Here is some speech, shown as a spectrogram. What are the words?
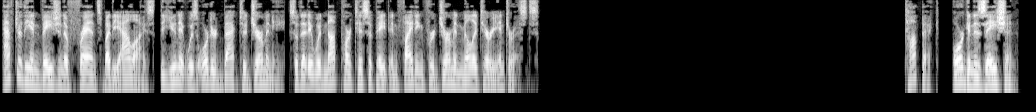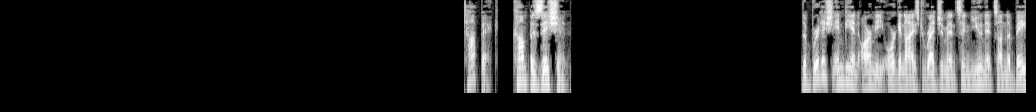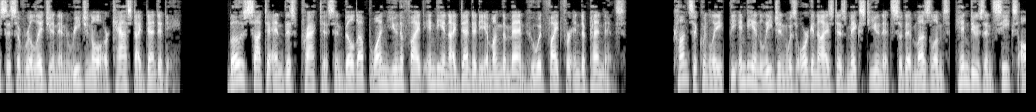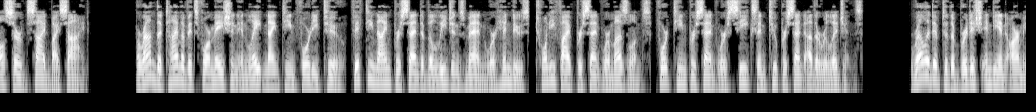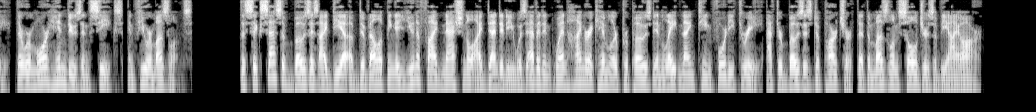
After the invasion of France by the Allies, the unit was ordered back to Germany, so that it would not participate in fighting for German military interests. Organization Composition The British Indian Army organised regiments and units on the basis of religion and regional or caste identity. Bose sought to end this practice and build up one unified Indian identity among the men who would fight for independence. Consequently, the Indian Legion was organised as mixed units so that Muslims, Hindus and Sikhs all served side by side. Around the time of its formation in late 1942, 59% of the Legion's men were Hindus, 25% were Muslims, 14% were Sikhs and 2% other religions. Relative to the British Indian Army, there were more Hindus and Sikhs, and fewer Muslims. The success of Bose's idea of developing a unified national identity was evident when Heinrich Himmler proposed in late 1943 after Bose's departure that the Muslim soldiers of the IR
